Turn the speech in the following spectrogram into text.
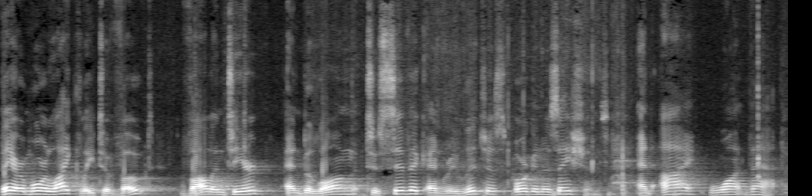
They are more likely to vote, volunteer, and belong to civic and religious organizations. And I want that.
